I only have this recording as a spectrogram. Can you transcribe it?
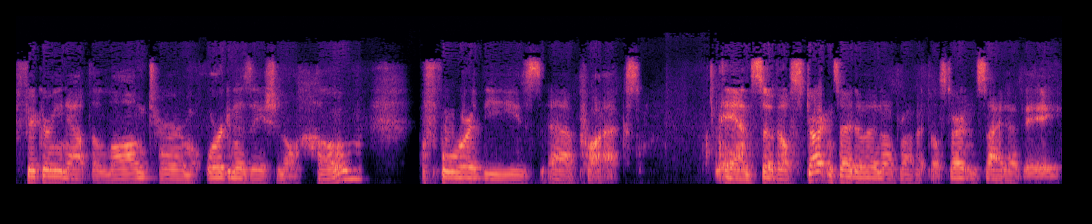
figuring out the long-term organizational home for these uh, products. And so they'll start inside of a nonprofit, they'll start inside of a,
